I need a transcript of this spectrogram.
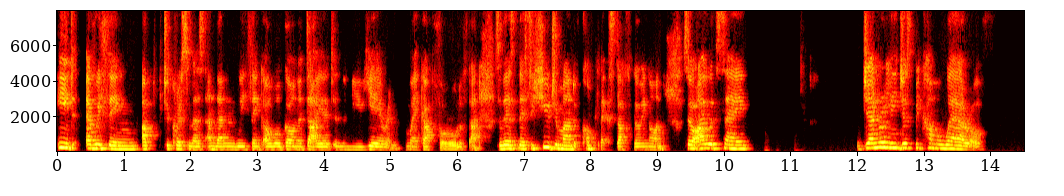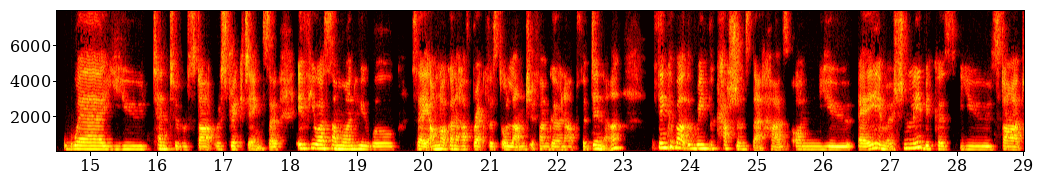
eat everything up to Christmas and then we think, oh, we'll go on a diet in the new year and make up for all of that. So there's there's a huge amount of complex stuff going on. So I would say generally just become aware of where you tend to start restricting. So if you are someone who will say i'm not going to have breakfast or lunch if i'm going out for dinner think about the repercussions that has on you a emotionally because you start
